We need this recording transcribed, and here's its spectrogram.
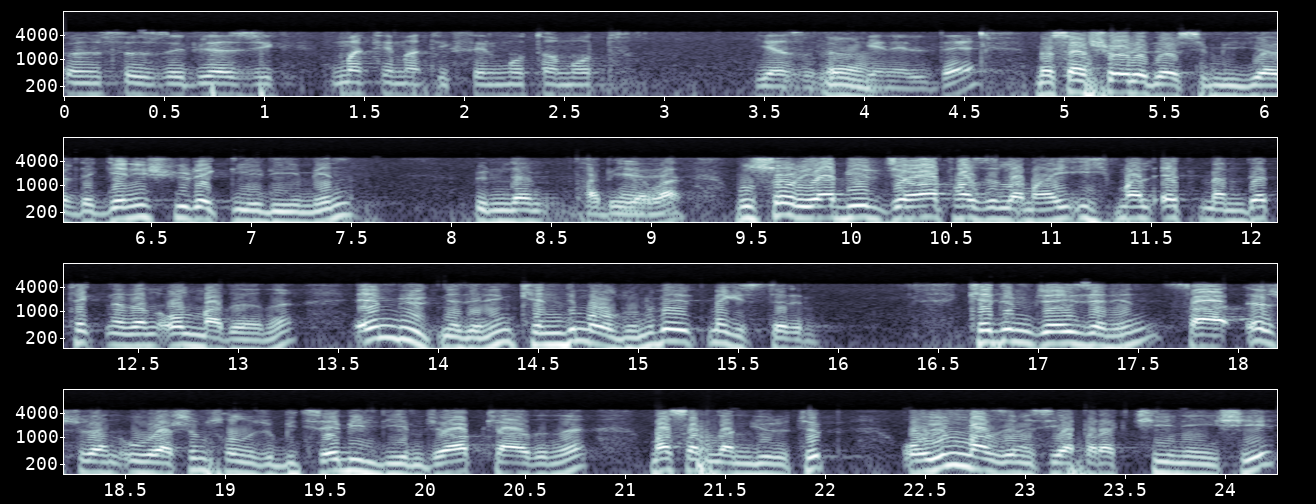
ön sözde birazcık matematiksel motamot yazılır Evet. genelde. Mesela şöyle dersin bir yerde, geniş yürekliliğimin ünlem tabii Evet. var. Bu soruya bir cevap hazırlamayı ihmal etmemde tek neden olmadığını, en büyük nedenin kendim olduğunu belirtmek isterim. Kedim Ceyze'nin saatler süren uğraşım sonucu bitirebildiğim cevap kağıdını masamdan yürütüp oyun malzemesi yaparak çiğneyişi,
